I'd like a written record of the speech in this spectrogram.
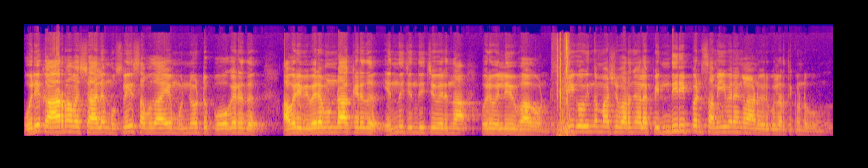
ഒരു കാരണവശാലും മുസ്ലിം സമുദായം മുന്നോട്ട് പോകരുത് അവർ വിവരമുണ്ടാക്കരുത് എന്ന് ചിന്തിച്ചു വരുന്ന ഒരു വലിയ വിഭാഗമുണ്ട്. ശ്രീ ഗോവിന്ദ മാഷി പറഞ്ഞ പോലെ പിന്തിരിപ്പൻ സമീപനങ്ങളാണ് ഇവർ പുലർത്തിക്കൊണ്ട് പോകുന്നത്.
